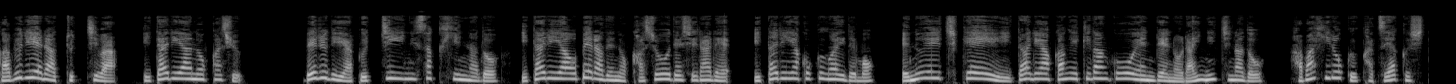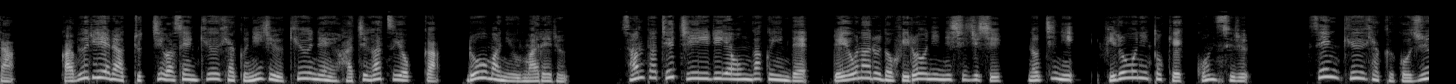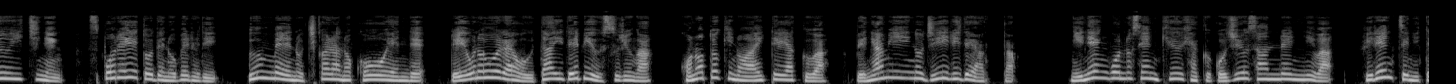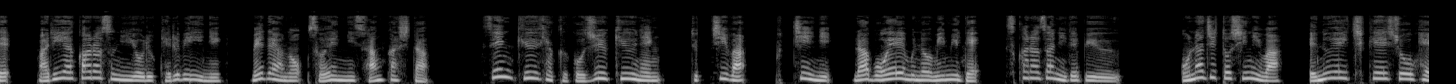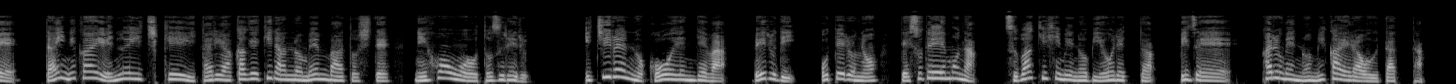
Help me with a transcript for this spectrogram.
ガブリエラ・トゥッチは、イタリアの歌手。ベルディやプッチーニ作品など、イタリアオペラでの歌唱で知られ、イタリア国外でも、NHK イタリア歌劇団公演での来日など、幅広く活躍した。ガブリエラ・トゥッチは1929年8月4日、ローマに生まれる。サンタチェチーリア音楽院で、レオナルド・フィローニに支持し、後にフィローニと結婚する。1951年、スポレートでノベルディ、運命の力の公演で、レオノーラを歌いデビューするが、この時の相手役は、ベニャミーノ・ジーリであった。2年後の1953年には、フィレンツェにて、マリア・カラスによるケルビーに、メデアの疎遠に参加した。1959年、トゥッチは、プッチーニ、ラ・ボエームの耳で、スカラザにデビュー。同じ年には、NHK 将兵、第2回 NHK イタリア歌劇団のメンバーとして日本を訪れる。一連の公演では、ベルディ、オテロのデスデーモナ、椿姫のビオレッタ、ビゼー、カルメンのミカエラを歌った。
